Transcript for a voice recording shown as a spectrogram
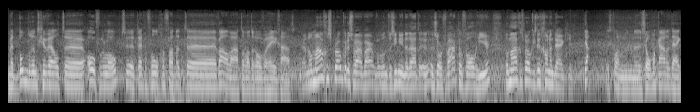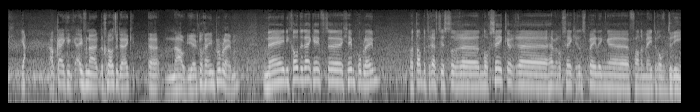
met donderend geweld overloopt... ten gevolge van het waalwater wat er overheen gaat. Ja, normaal gesproken, dus waar, waar, want we zien inderdaad een, soort waterval hier. Normaal gesproken is dit gewoon een dijkje? Ja, het is gewoon een zomerkadedijk, ja. Nou kijk ik even naar de grote dijk. nou, die heeft nog geen problemen. Nee, die grote dijk heeft geen probleem. Wat dat betreft is er, uh, nog zeker, hebben we nog zeker een speling van een meter of drie.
